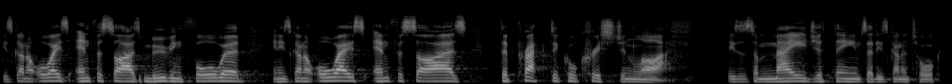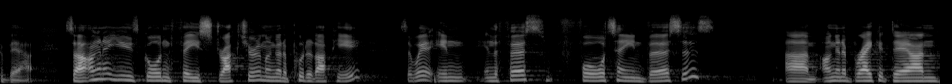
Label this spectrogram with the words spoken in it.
he's going to always emphasize moving forward, and he's going to always emphasize the practical Christian life. These are some major themes that he's going to talk about. So I'm going to use Gordon Fee's structure and I'm going to put it up here. So we're in, in the first 14 verses. Um, I'm going to break it down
